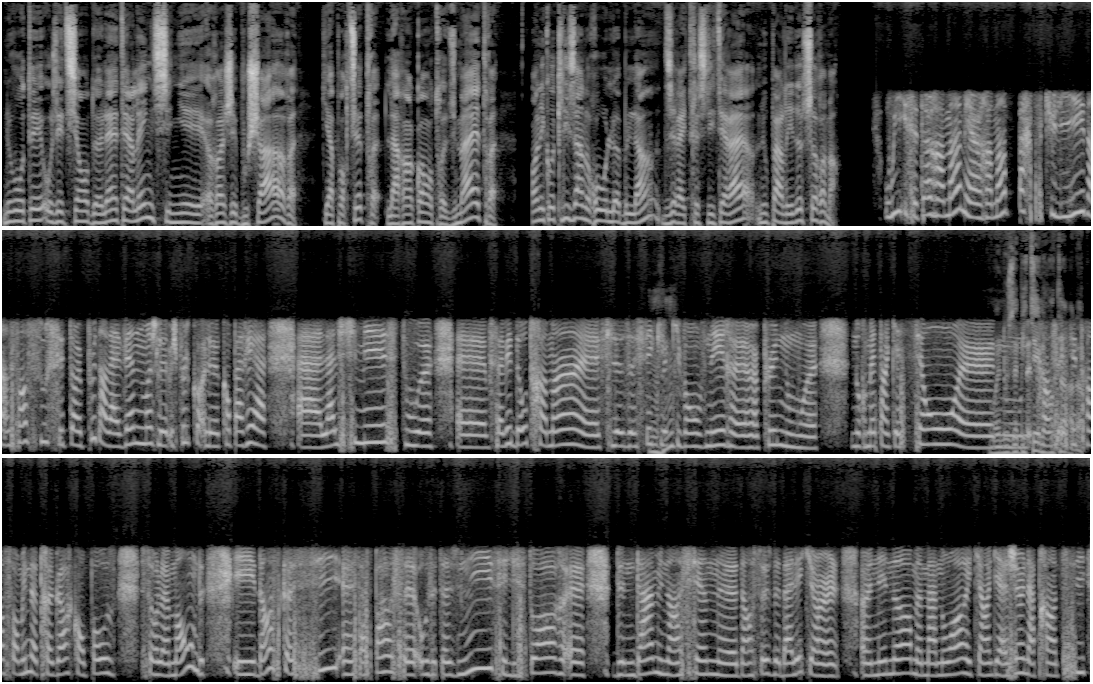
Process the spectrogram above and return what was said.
Nouveauté aux éditions de l'Interligne, signé Roger Bouchard, qui a pour titre La rencontre du maître. On écoute Lisanne Rowe-Leblanc, directrice littéraire, nous parler de ce roman. Oui, c'est un roman, mais un roman particulier dans le sens où c'est un peu dans la veine. Moi, je, le, je peux le, comparer à, à l'alchimiste ou, euh, euh, vous savez, d'autres romans euh, philosophiques là, Mhm. qui vont venir euh, un peu nous nous remettre en question, euh, Ouais, nous habiter essayer de transformer notre regard qu'on pose sur le monde. Et dans ce cas-ci, ça se passe aux États-Unis. C'est l'histoire d'une dame, une ancienne danseuse de ballet qui a un, un énorme manoir et qui a engagé un apprenti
